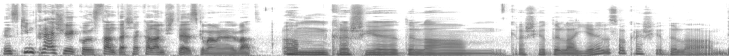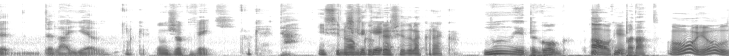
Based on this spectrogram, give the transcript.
În schimb, crash-ul e constant, așa că l-am șters că m-am enervat. Um, crash e de la... Crash e de la el sau Crash e de la... De, de la el. Ok. E un joc vechi. Ok. Da. Insinuam Și că cred că e- Crash e de la Crack. Nu, nu, e pe GOG. Ah, E ok. Cumpărat. Oh, yo, oh,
